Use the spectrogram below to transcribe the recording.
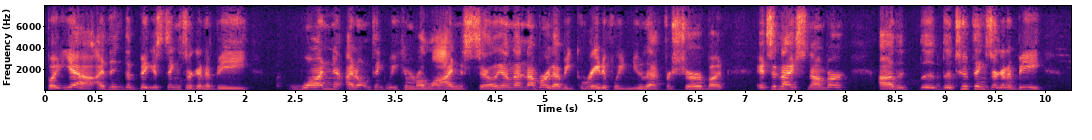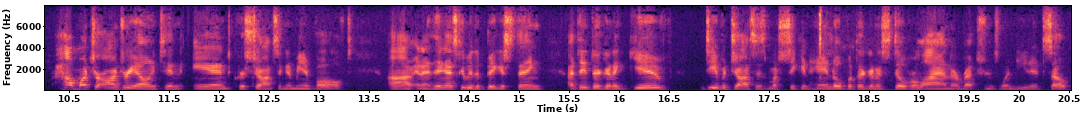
but yeah, I think the biggest things are going to be one. I don't think we can rely necessarily on that number. That'd be great if we knew that for sure, but it's a nice number. Uh, the, the, the two things are going to be how much are Andre Ellington and Chris Johnson going to be involved, uh, and I think that's going to be the biggest thing. I think they're going to give David Johnson as much as he can handle, but they're going to still rely on their veterans when needed. So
